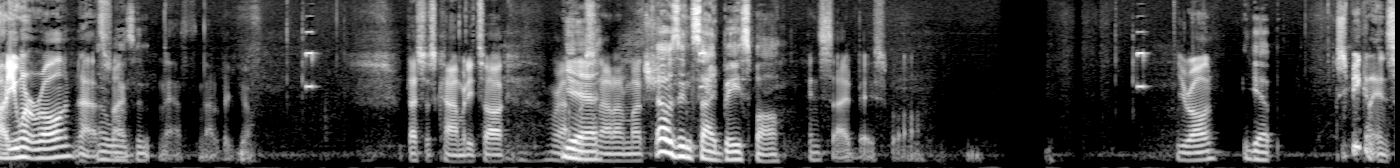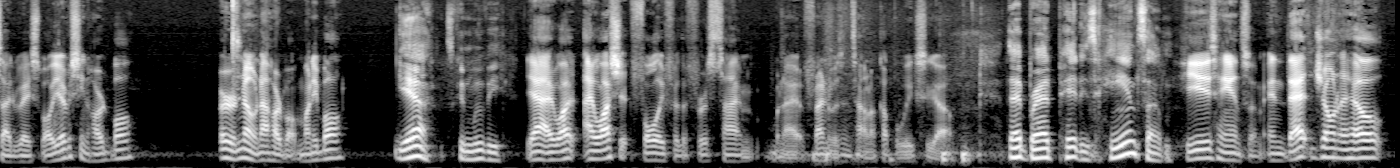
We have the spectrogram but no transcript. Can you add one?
Oh, you weren't rolling? No, that's I fine. wasn't. Nah, it's not a big deal. That's just comedy talk. We're not Yeah. missing out on much. That was inside baseball. Inside baseball. You rolling? Yep. Speaking of inside baseball, you ever seen Hardball? Or no, not Hardball, Moneyball. Yeah, it's a good movie. Yeah, I, wa- I watched it fully for the first time when I, a friend was in town a couple weeks ago. That Brad Pitt is handsome. He is handsome, and that Jonah Hill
